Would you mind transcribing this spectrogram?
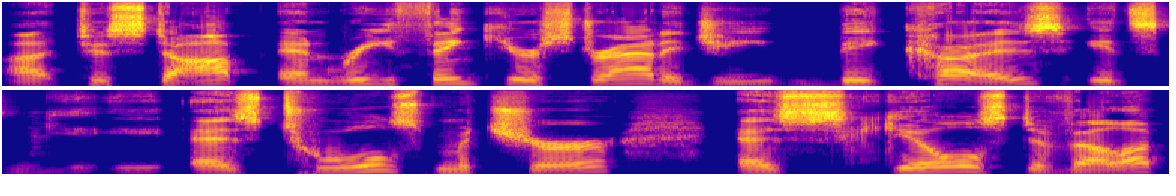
uh, to stop and rethink your strategy because it's as tools mature, as skills develop,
